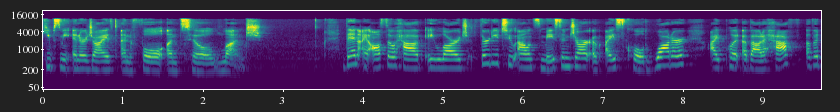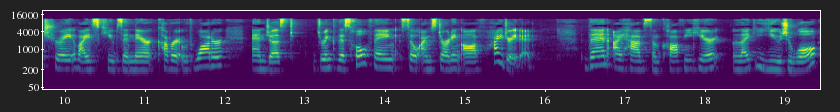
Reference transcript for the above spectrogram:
keeps me energized and full until lunch. Then I also have a large 32 ounce mason jar of ice cold water. I put about a half of a tray of ice cubes in there, cover it with water, and just drink this whole thing so I'm starting off hydrated. Then I have some coffee here, like usual.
